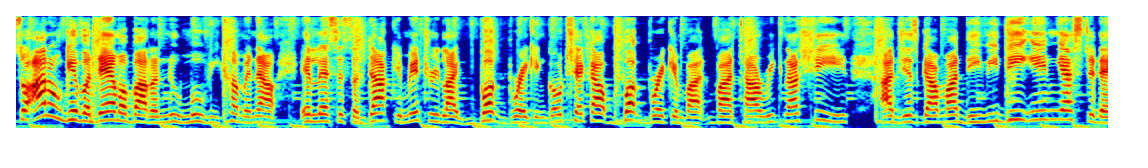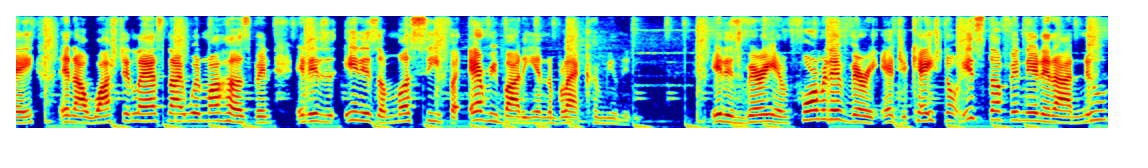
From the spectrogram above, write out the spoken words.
So I don't give a damn about a new movie coming out unless it's a documentary like Buck Breaking. Go check out Buck Breaking by, by Tariq Nasheed. I just got my DVD in yesterday and I watched it last night with my husband. And it is it is a must see for everybody in the black community. It is very informative, very educational. It's stuff in there that I knew,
